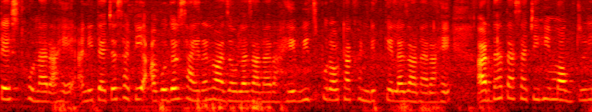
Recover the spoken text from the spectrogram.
टेस्ट होणार आहे आणि त्याच्यासाठी अगोदर सायरन वाजवला जाणार आहे वीज पुरवठा खंडित केला जाणार आहे. अर्ध्या तासाची ही मॉकड्रिल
